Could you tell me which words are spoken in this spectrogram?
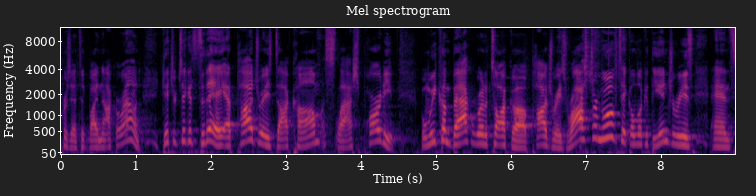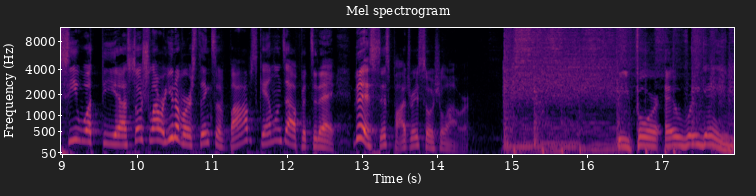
presented by Knockaround. Get your tickets today at padres.com slash party. When we come back, we're going to talk uh, Padres roster move, take a look at the injuries, and see what the uh, Social Hour universe thinks of Bob Scanlon's outfit today. This is Padres Social Hour. Before every game,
